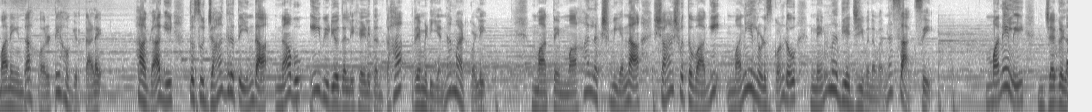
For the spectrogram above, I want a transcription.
ಮನೆಯಿಂದ ಹೊರಟೆ ಹೋಗಿರ್ತಾಳೆ. ಹಾಗಾಗಿ ತುಸು ಜಾಗೃತಿಯಿಂದ ನಾವು ಈ ವಿಡಿಯೋದಲ್ಲಿ ಹೇಳಿದಂತಹ ರೆಮಿಡಿಯನ್ನ ಮಾಡ್ಕೊಳ್ಳಿ. ಮಾತೆ ಮಹಾಲಕ್ಷ್ಮಿಯನ್ನ ಶಾಶ್ವತವಾಗಿ ಮನೆಯಲ್ಲುಳಿಸ್ಕೊಂಡು ನೆಮ್ಮದಿಯ ಜೀವನವನ್ನ ಸಾಗಿಸಿ. ಮನೆಯಲ್ಲಿ ಜಗಳ,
